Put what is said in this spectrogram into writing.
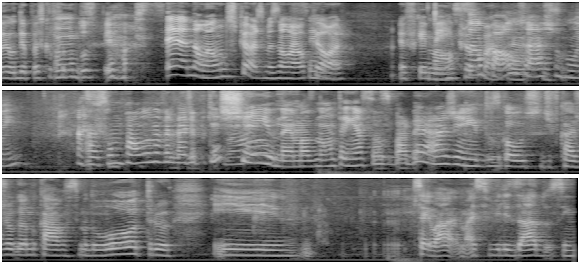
Eu, depois que eu fui. Um dos piores. É, não, é um dos piores, mas não é o Sim. pior. Eu fiquei bem Nossa. São preocupada. Paulo É, já acho ruim. Ah, São Paulo, na verdade, é porque é cheio, né? Mas não tem essas barberagens dos gaúchos de ficar jogando carro em cima do outro e. Sei lá, é mais civilizado, assim.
